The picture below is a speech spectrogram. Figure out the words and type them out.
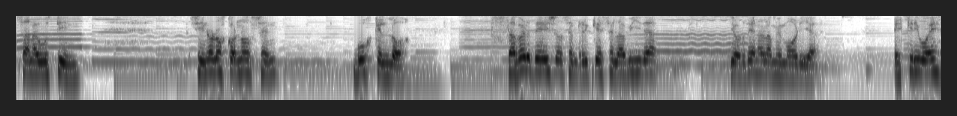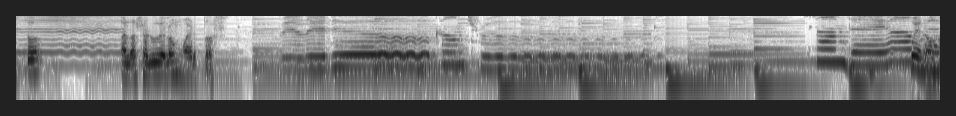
San Agustín, si no los conocen, búsquenlo. Saber de ellos enriquece la vida y ordena la memoria. Escribo esto a la salud de los muertos. Bueno,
